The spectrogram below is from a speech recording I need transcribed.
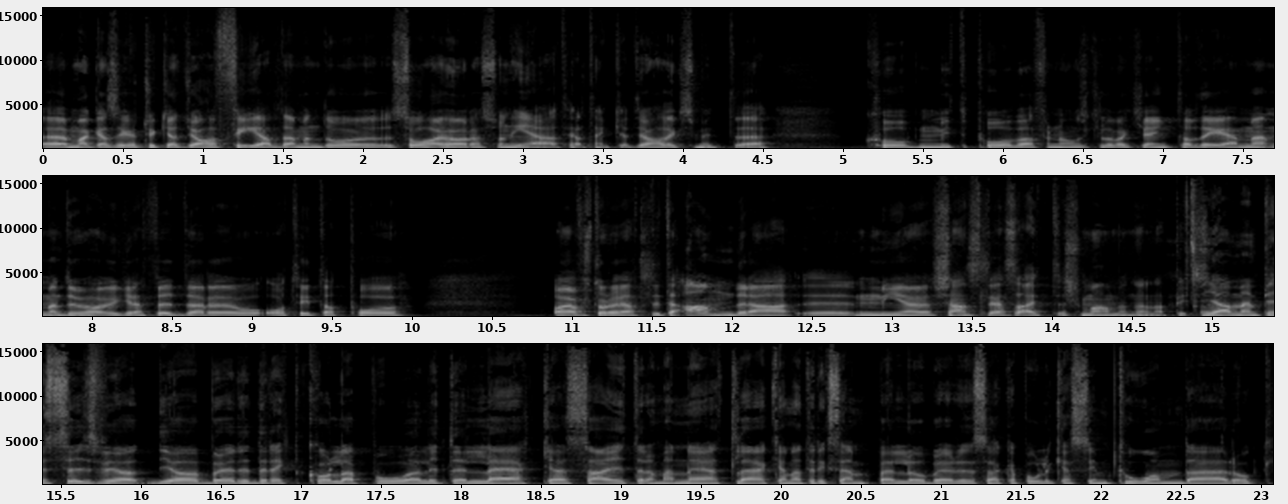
Eh, man kan säkert tycka att jag har fel där men då, så har jag resonerat helt enkelt. Jag har liksom inte kommit på varför någon skulle vara kränkt av det. Men, men du har ju grävt vidare och, och tittat på och jag förstår det rätt, lite andra eh, mer känsliga sajter som använder den här pixeln. Ja, men precis. För jag, jag började direkt kolla på lite läkarsajter, de här nätläkarna till exempel och började söka på olika symptom där och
